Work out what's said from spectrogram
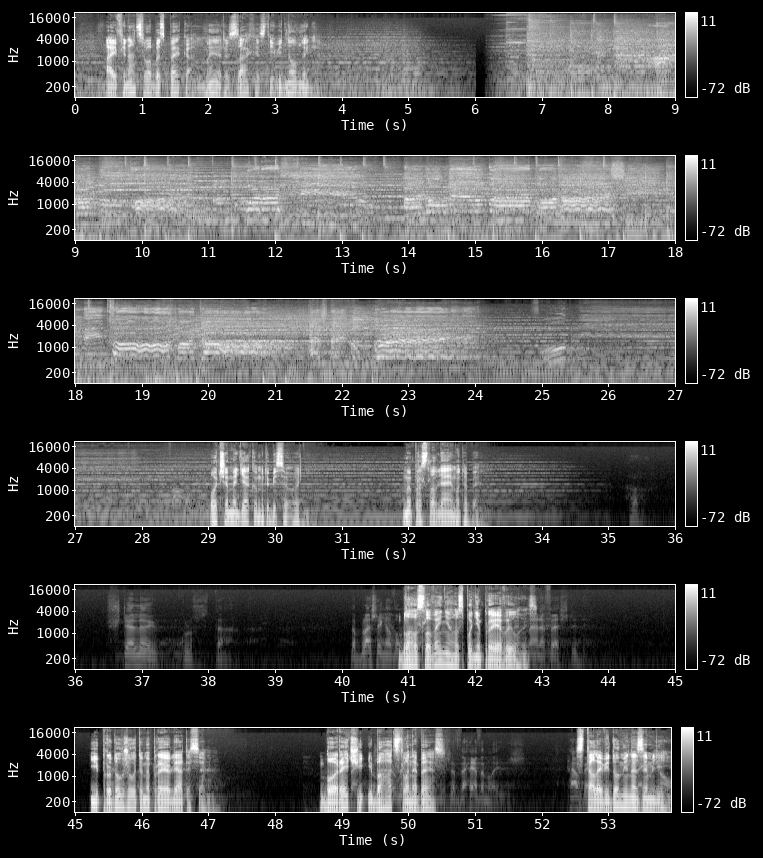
а й фінансова безпека, мир, захист і відновлення. Отче, ми дякуємо тобі сьогодні. Ми прославляємо тебе. Благословення Господнє проявилось і продовжуватиме проявлятися. Бо речі і багатства небес стали відомі на землі,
